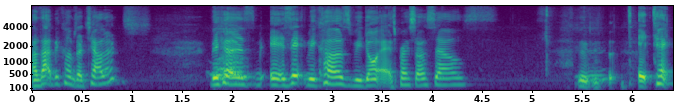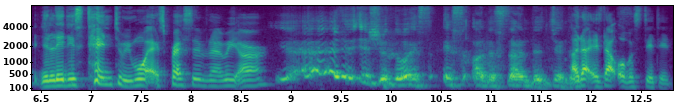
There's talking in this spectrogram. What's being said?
and that becomes a challenge because is it because we don't express ourselves? It te- the ladies tend to be more expressive than we are. Yeah, the issue though is, is understand the gender. Uh, that, is that overstated?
